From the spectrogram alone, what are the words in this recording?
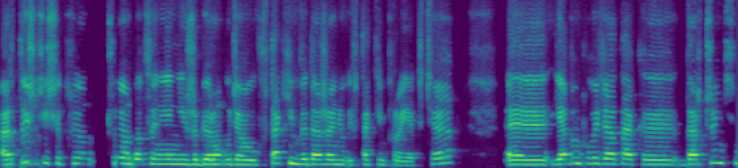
Artyści się czują, czują docenieni, że biorą udział w takim wydarzeniu i w takim projekcie. Ja bym powiedziała tak, darczyńcy,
